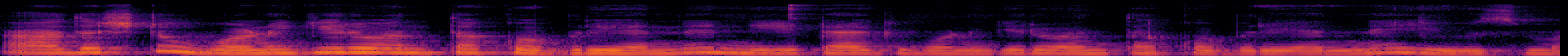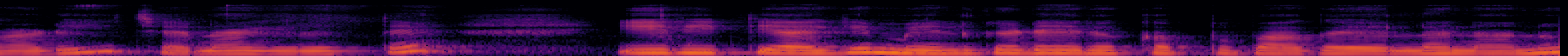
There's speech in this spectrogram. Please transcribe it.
ಆದಷ್ಟು ಒಣಗಿರುವಂಥ ಕೊಬ್ಬರಿಯನ್ನೇ, ನೀಟಾಗಿ ಒಣಗಿರುವಂಥ ಕೊಬ್ಬರಿಯನ್ನೇ ಯೂಸ್ ಮಾಡಿ ಚೆನ್ನಾಗಿರುತ್ತೆ. ಈ ರೀತಿಯಾಗಿ ಮೇಲ್ಗಡೆ ಇರೋ ಕಪ್ಪು ಭಾಗ ಎಲ್ಲ ನಾನು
